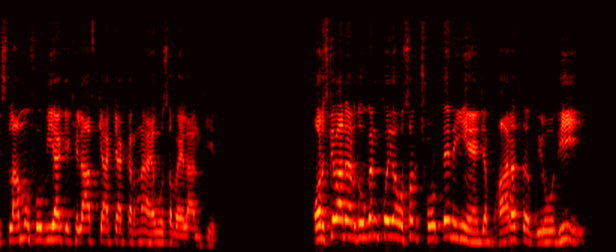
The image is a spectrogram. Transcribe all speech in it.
इस्लामोफोबिया के खिलाफ क्या क्या करना है, वो सब ऐलान किए थे। और उसके बाद अर्दोगन कोई अवसर छोड़ते नहीं है, जब भारत विरोधी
